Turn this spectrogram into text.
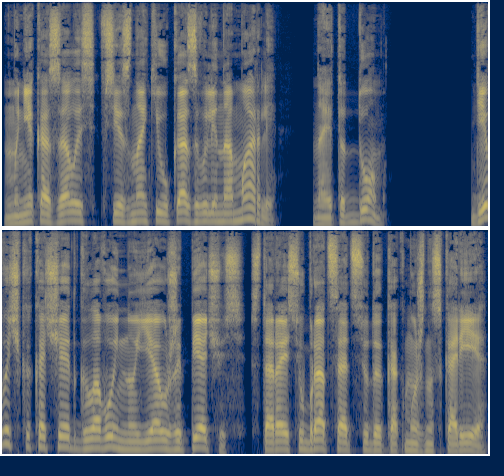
Мне казалось, все знаки указывали на Марли, на этот дом. Девочка качает головой, но я уже пячусь, стараясь убраться отсюда как можно скорее.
